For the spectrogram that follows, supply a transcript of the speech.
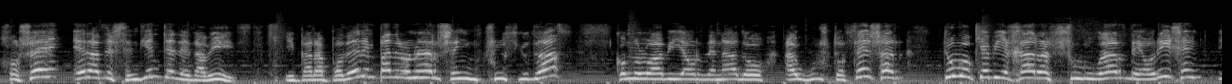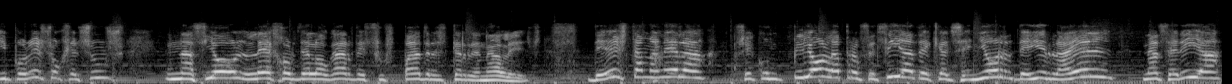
José era descendiente de David y para poder empadronarse en su ciudad, como lo había ordenado Augusto César, tuvo que viajar a su lugar de origen y por eso Jesús nació lejos del hogar de sus padres terrenales. De esta manera se cumplió la profecía de que el Señor de Israel nacería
